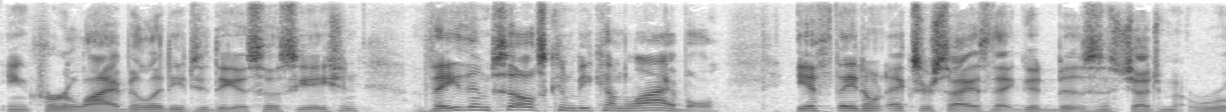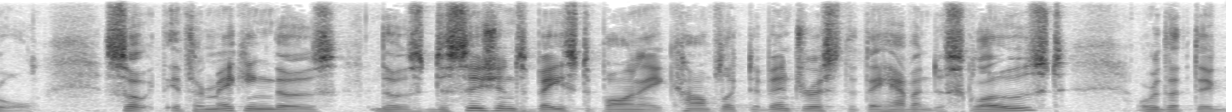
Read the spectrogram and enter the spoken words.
incur liability to the association, they themselves can become liable if they don't exercise that good business judgment rule. So if they're making those those decisions based upon a conflict of interest that they haven't disclosed or that the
